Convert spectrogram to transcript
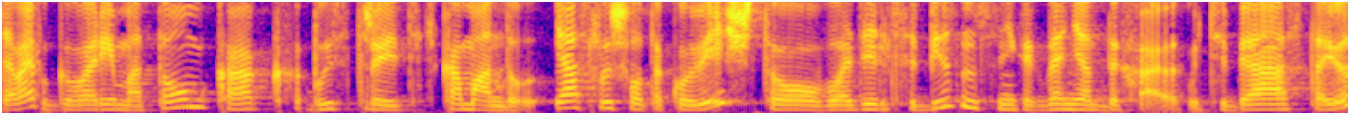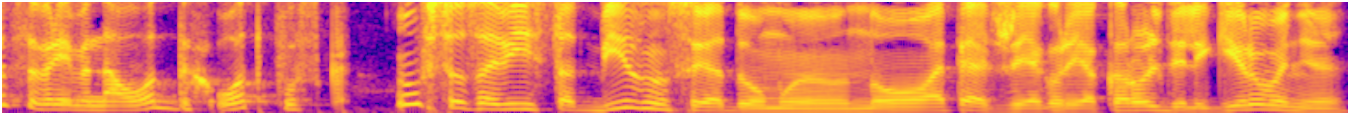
Давай поговорим о том, как выстроить команду. Я слышала такую вещь, что владельцы бизнеса никогда не отдыхают. У тебя остается время на отдых, отпуск? Ну, все зависит от бизнеса, я думаю. Но, опять же, я говорю, я король делегирования.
